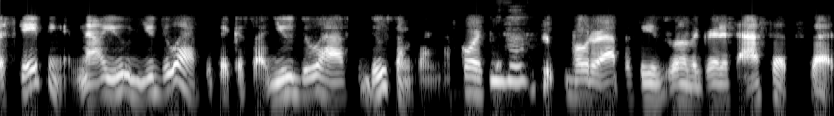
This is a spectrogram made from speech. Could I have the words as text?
escaping it. Now you you do have to pick a side. You do have to do something. Of course, mm-hmm. voter apathy is one of the greatest assets that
